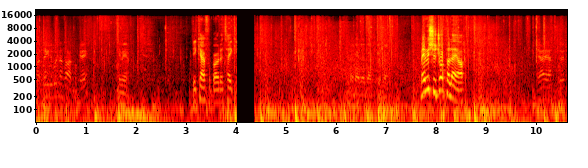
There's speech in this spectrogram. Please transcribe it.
Come take the wood and start, okay? Give me it. Be careful, bro. They're taking. Maybe we should drop a layer. Yeah, yeah, good.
